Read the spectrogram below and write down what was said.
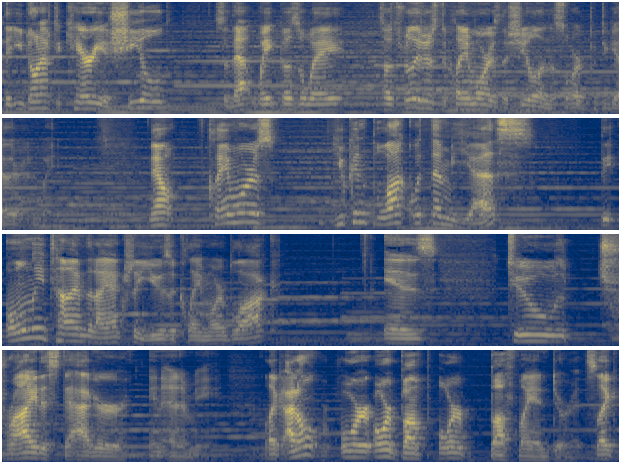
that you don't have to carry a shield so that weight goes away. So it's really just the claymore is the shield and the sword put together in weight. Now, claymores, you can block with them, yes. The only time that I actually use a claymore block is to try to stagger an enemy. Like I don't or or bump or buff my endurance. Like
